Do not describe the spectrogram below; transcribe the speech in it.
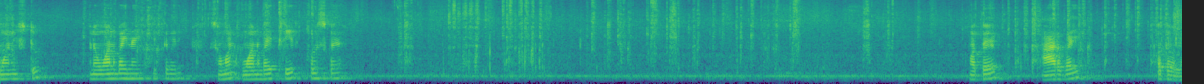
one is two মানে ওয়ান বাই নাইন লিখতে পারি, সমান ওয়ান বাই থ্রির হোল স্কোয়ার অতএব আর বাই কত হলো?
